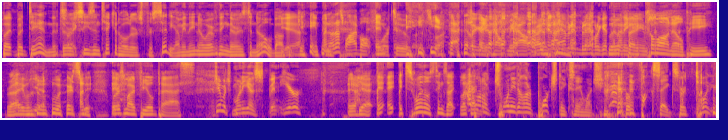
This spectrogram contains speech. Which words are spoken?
But but Dan, th- they're like- season ticket holders for City. I mean, they know everything there is to know about Yeah, the game. I know that's why I bought four and- too. That's why Yeah, I figured it'd help me out, right? And I haven't even been able to get that Little many fact, games. come on, LP, right? where's I where's yeah. my field pass? Do you know how much money I've spent here? Yeah. Yeah, it, it- it's one of those things. I like. I bought a twenty dollar pork steak sandwich for fuck's sakes. for twenty.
